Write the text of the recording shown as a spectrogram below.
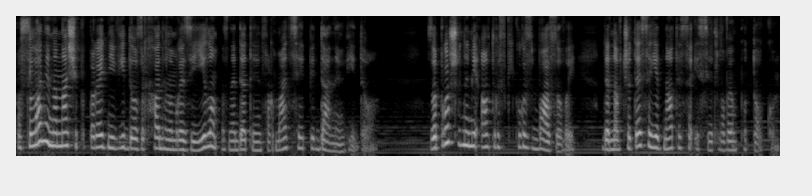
Посилання на наші попередні відео з Архангелом Разіїлом знайдете інформацію під даним відео. Запрошую на мій авторський курс базовий, де навчитеся єднатися із світловим потоком.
